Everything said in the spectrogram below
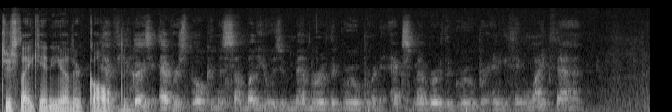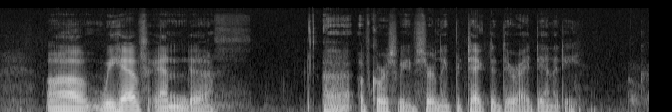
just like any other cult. Have you guys ever spoken to somebody who is a member of the group or an ex-member of the group or anything like that? Uh, we have, and uh, uh, of course, we've certainly protected their identity. Okay.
